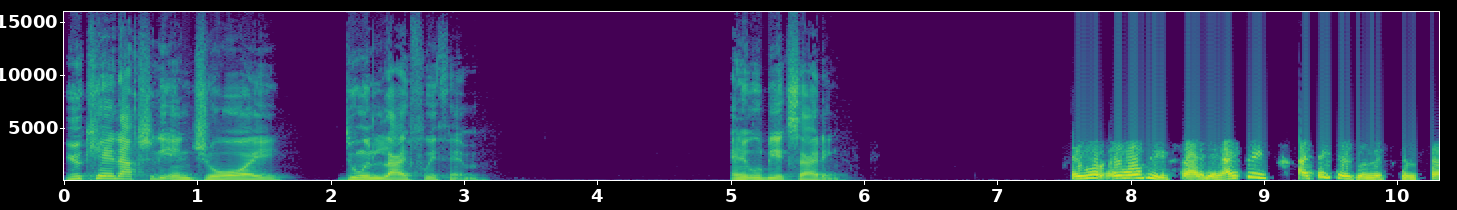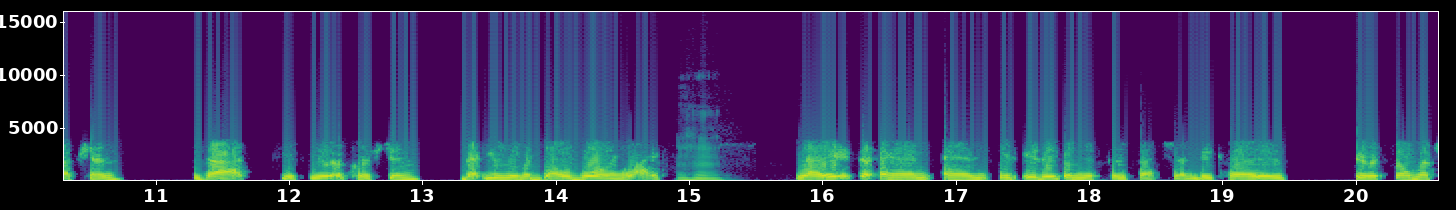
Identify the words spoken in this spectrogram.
you can actually enjoy doing life with him. And it will be exciting. It will it will be exciting. I think I think there's a misconception that if you're a Christian that you live a dull, boring life. Mm-hmm. right? And and it, it is a misconception because there is so much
